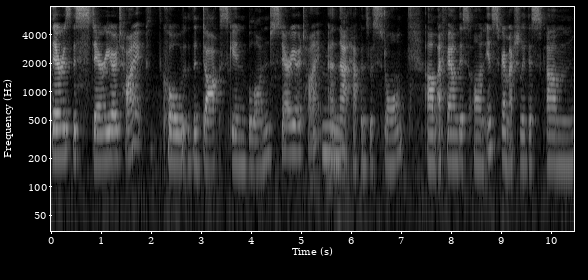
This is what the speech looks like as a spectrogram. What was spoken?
there is this stereotype called the dark skin blonde stereotype, Mm. and that happens with Storm. Um, I found this on Instagram actually. This um,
